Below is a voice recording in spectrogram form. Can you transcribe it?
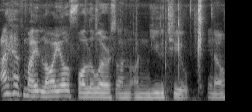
I have my loyal followers on on YouTube, you know.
